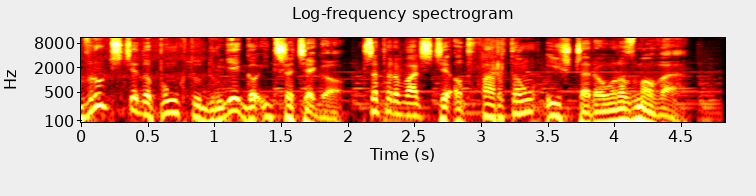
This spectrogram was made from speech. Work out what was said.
wróćcie do punktu drugiego i trzeciego. Przeprowadźcie otwartą i szczerą rozmowę.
